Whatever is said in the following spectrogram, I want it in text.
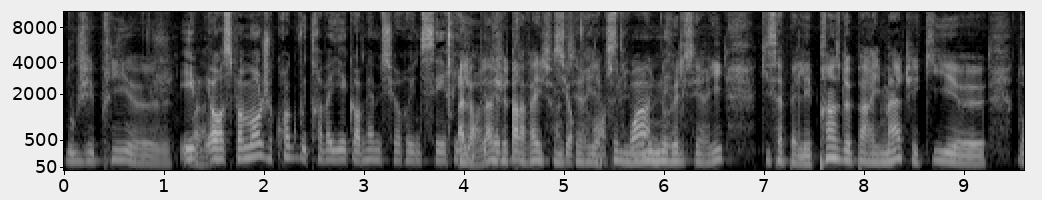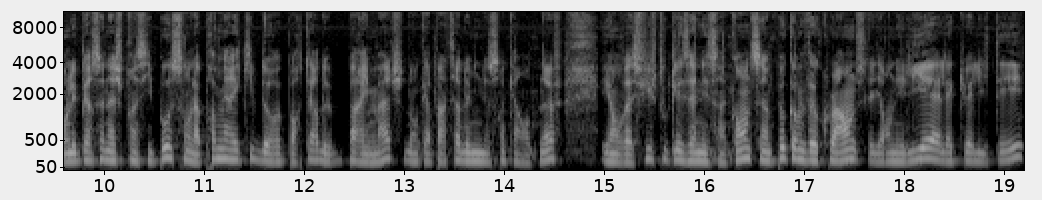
Donc j'ai pris. Euh, et en ce moment, je crois que vous travaillez quand même sur une série. Alors là, je travaille sur une série absolument, une nouvelle série qui s'appelle Les Princes de Paris Match et qui, euh, dont les personnages principaux sont la première équipe de reporters de Paris Match, donc à partir de 1949, et on va suivre toutes les années 50. C'est un peu comme The Crown, c'est-à-dire on est lié à l'actualité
